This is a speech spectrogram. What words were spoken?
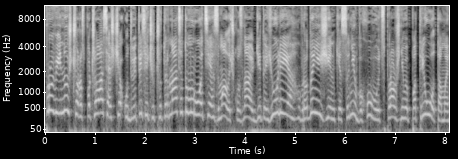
Про війну, що розпочалася ще у 2014 році, з маличку знають діти Юлії. В родині жінки синів виховують справжніми патріотами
